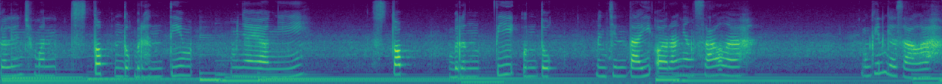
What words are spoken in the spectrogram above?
kalian cuman stop untuk berhenti menyayangi stop berhenti untuk mencintai orang yang salah. Mungkin gak salah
